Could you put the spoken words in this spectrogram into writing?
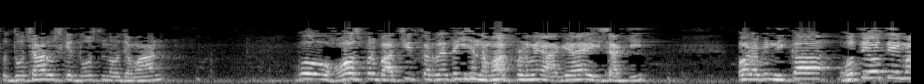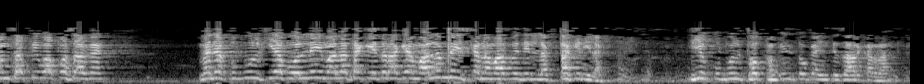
تو دو چار اس کے دوست نوجوان وہ حوض پر بات چیت کر رہے تھے، یہ نماز پڑھنے آ گیا ہے عشا کی۔ اور ابھی نکاح ہوتے ہوتے امام صاحب بھی واپس آ گئے۔ میں نے قبول کیا، بولنے ہی والا تھا کہ ادھر آ گیا، معلوم نہیں اس کا نماز میں دل لگتا کہ نہیں لگتا۔ یہ قبول تو قبیل تو کا انتظار کر رہا ہے۔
